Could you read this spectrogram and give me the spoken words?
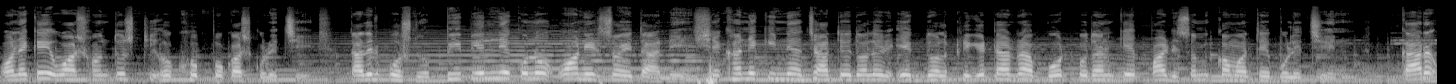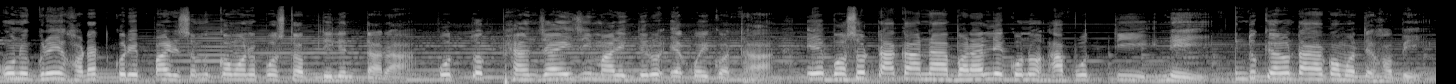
অনেকেই অসন্তুষ্টি ও ক্ষোভ প্রকাশ করেছে। তাদের প্রশ্ন, বিপিএল নিয়ে কোনো অনিশ্চয়তা নেই। সেখানে কিনা জাতীয় দলের এক দল ক্রিকেটাররা বোর্ড প্রধানকে পারিশ্রমিক কমাতে বলেছেন। কার অনুগ্রহে হঠাৎ করে পারিশ্রমিক কমানোর প্রস্তাব দিলেন তারা? প্রত্যেক ফ্র্যাঞ্চাইজি মালিকদেরও একই কথা। এ বছর টাকা না বাড়ালে কোনো আপত্তি নেই। কিন্তু কেন টাকা কমাতে হবে?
